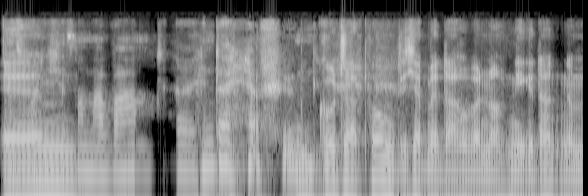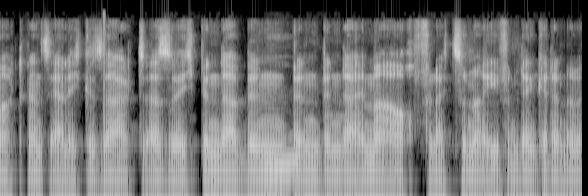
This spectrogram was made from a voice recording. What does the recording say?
Das wollte ich jetzt ähm, nochmal warm äh, hinterherfügen. Guter Punkt. Ich habe mir darüber noch nie Gedanken gemacht, ganz ehrlich gesagt. Also ich bin da, bin, mhm. bin, bin da immer auch vielleicht zu naiv und denke dann,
